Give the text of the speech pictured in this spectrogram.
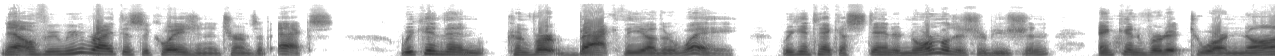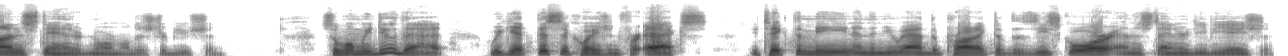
Now, if we rewrite this equation in terms of x, we can then convert back the other way. We can take a standard normal distribution and convert it to our non-standard normal distribution. So when we do that, we get this equation for x. You take the mean and then you add the product of the z-score and the standard deviation.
